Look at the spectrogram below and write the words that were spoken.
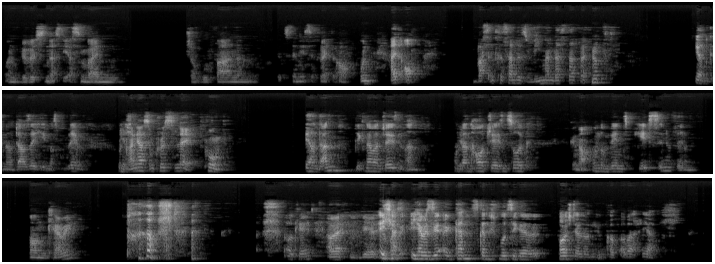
und wir wüssten, dass die ersten beiden schon gut waren, dann wird es der nächste vielleicht auch. Und halt auch was interessant ist, wie man das dann verknüpft. Ja, und genau da sehe ich eben das Problem. Und Piranhas und Crystal Lake. Punkt. Ja, und dann, die knabbern Jason an. Und ja. dann haut Jason zurück. Genau. Und um wen geht es in dem Film? Um Carrie. okay. Aber wir, ich habe ich hab eine ganz, ganz schmutzige Vorstellung im Kopf, aber ja.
